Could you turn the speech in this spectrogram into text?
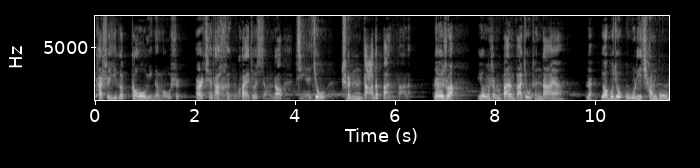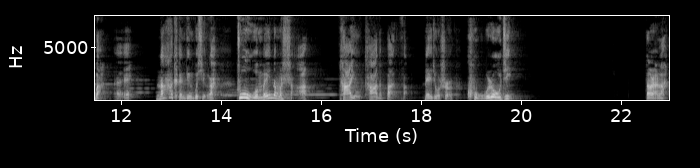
他是一个高明的谋士，而且他很快就想到解救陈达的办法了。那位说用什么办法救陈达呀？那要不就武力强攻吧？哎，那肯定不行啊！朱武没那么傻，他有他的办法，那就是苦肉计。当然了，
